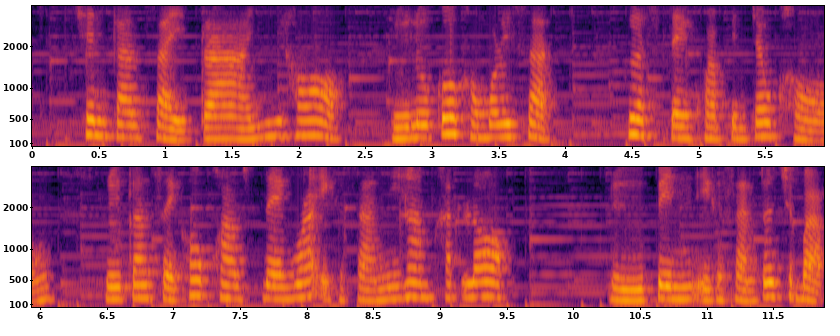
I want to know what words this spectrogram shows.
ำ เช่นการใส่ตรายี่ห้อ หรือโลโก้ของบริษัท เพื่อแสดงความเป็นเจ้าของ หรือการใส่ข้อความแสดงว่าเอกสารนี้ห้ามคัดลอก หรือเป็นเอกสารต้นฉบับ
